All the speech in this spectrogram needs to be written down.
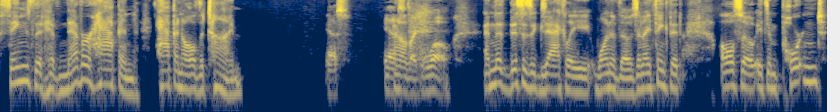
things that have never happened happen all the time. Yes. Yes. And I was like, whoa. And that this is exactly one of those. And I think that also it's important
